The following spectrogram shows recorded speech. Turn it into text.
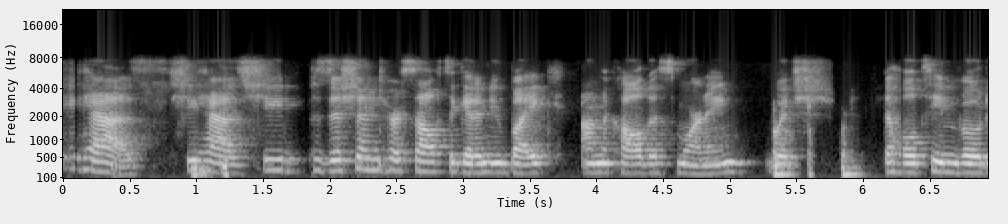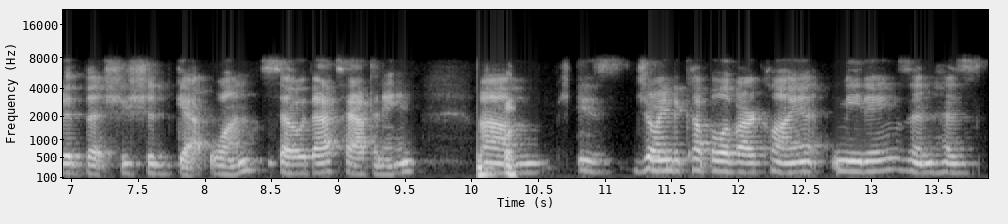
She has. She has. She positioned herself to get a new bike on the call this morning, which the whole team voted that she should get one. So that's happening. Um, she's joined a couple of our client meetings and has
